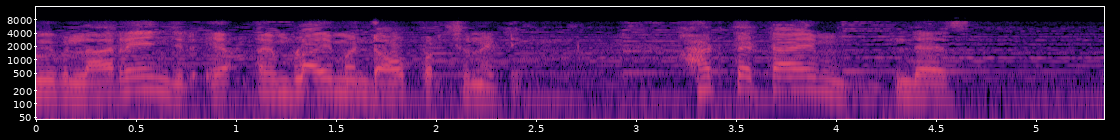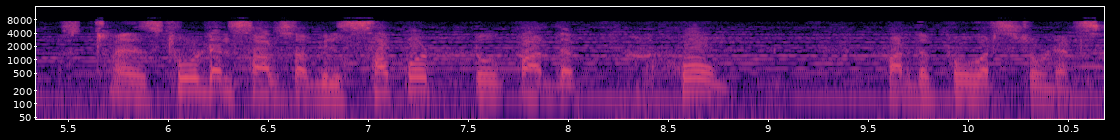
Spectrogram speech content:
we will arrange employment opportunity. At the time, the students also will support to for the home for the poor students.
